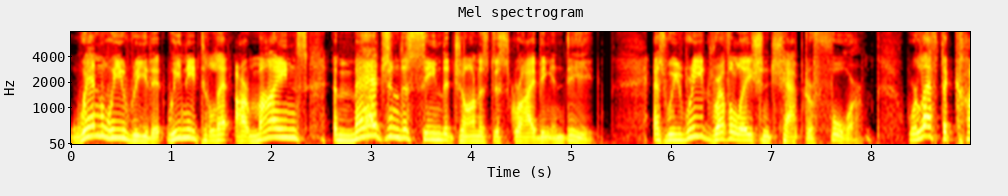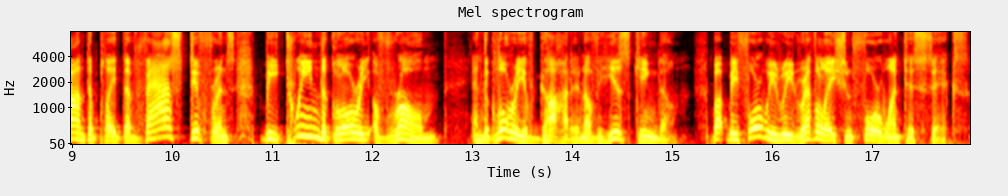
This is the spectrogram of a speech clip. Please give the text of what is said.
When we read it, we need to let our minds imagine the scene that John is describing indeed. As we read Revelation chapter 4, we're left to contemplate the vast difference between the glory of Rome and the glory of God and of His kingdom. But before we read Revelation 4 1 to 6,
